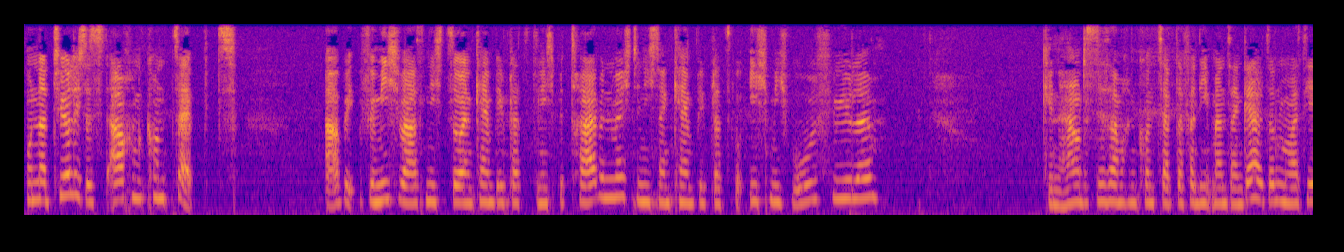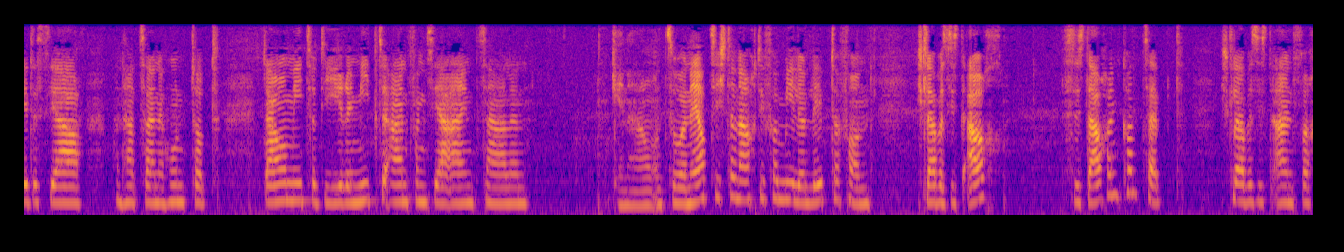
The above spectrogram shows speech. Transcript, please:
und natürlich, das ist auch ein Konzept. Aber für mich war es nicht so ein Campingplatz, den ich betreiben möchte, nicht ein Campingplatz, wo ich mich wohlfühle. Genau, das ist einfach ein Konzept, da verdient man sein Geld. Und man weiß jedes Jahr, man hat seine 100 Dauermieter, die ihre Miete Anfangsjahr einzahlen. Genau, und so ernährt sich dann auch die Familie und lebt davon. Ich glaube, es ist auch, es ist auch ein Konzept. Ich glaube, es ist einfach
